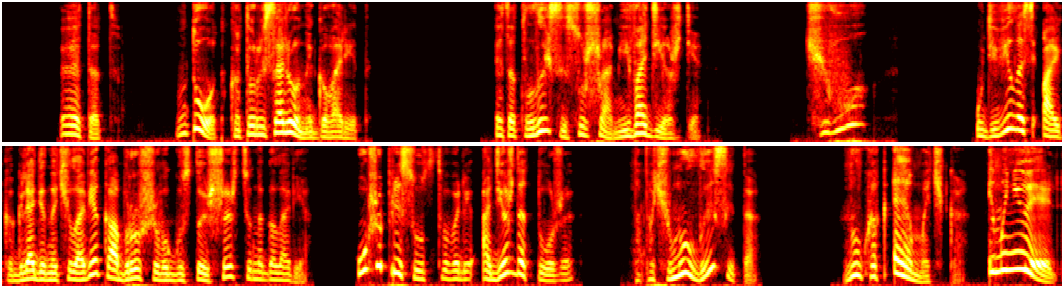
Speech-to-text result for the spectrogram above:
— Этот, тот, который с Аленой говорит. Этот лысый с ушами и в одежде. — Чего? — удивилась Айка, глядя на человека, обросшего густой шерстью на голове. Уши присутствовали, одежда тоже. Но почему лысый-то? Ну, как Эммочка, Эммануэль,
